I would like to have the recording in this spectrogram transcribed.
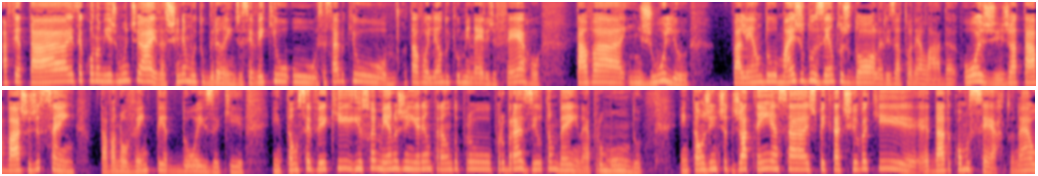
afetar as economias mundiais. A China é muito grande. Você vê que o. o- você sabe que o. Eu estava olhando que o minério de ferro estava em julho valendo mais de 200 dólares a tonelada. Hoje já está abaixo de 100. Estava 92 aqui. Então você vê que isso é menos dinheiro entrando para o Brasil também, né? para o mundo. Então a gente já tem essa expectativa que é dada como certo, né? O,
